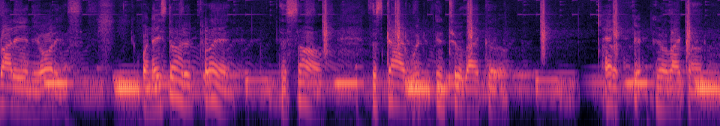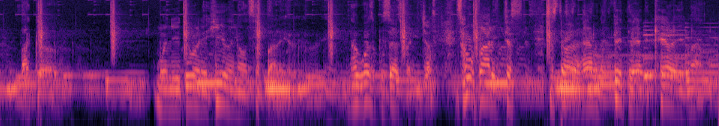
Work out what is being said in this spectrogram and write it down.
Somebody in the audience when they started playing the song. This guy went into like a had a fit, you know, like a like a when you're doing a healing on somebody. Uh, no, it wasn't possessed, but he just his whole body just just started having a fit. They had to carry him out.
